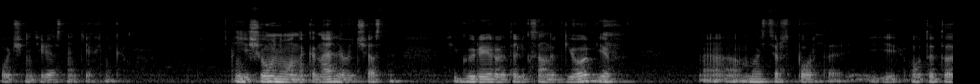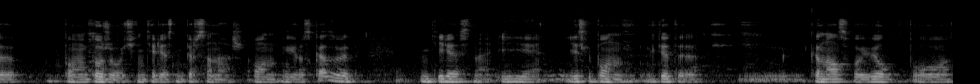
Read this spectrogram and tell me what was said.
очень интересная техника. Еще у него на канале вот часто фигурирует Александр Георгиев, э, мастер спорта. И вот это, по-моему, тоже очень интересный персонаж. Он и рассказывает интересно, и если бы он где-то канал свой вел по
